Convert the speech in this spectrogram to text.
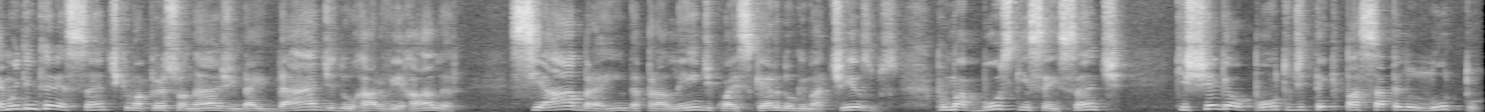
É muito interessante que uma personagem da idade do Harvey Haller se abra ainda para além de quaisquer dogmatismos por uma busca incessante que chega ao ponto de ter que passar pelo luto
